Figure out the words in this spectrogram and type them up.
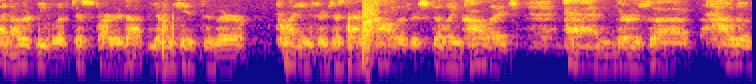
and other people have just started up. Young kids in their 20s are just out of college or still in college, and there's uh, out of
